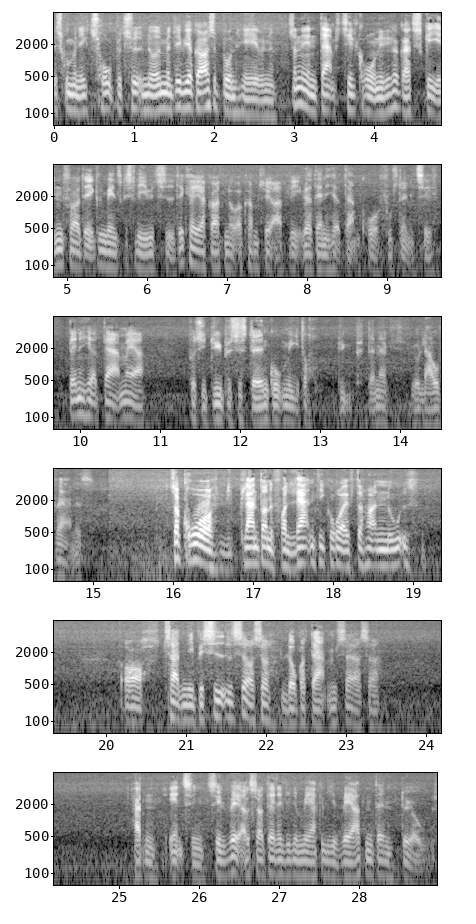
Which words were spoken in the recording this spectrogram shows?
Det skulle man ikke tro betød noget, men det virker også bundhævende. Sådan en dams tilgroning, det kan godt ske inden for et enkelt menneskes levetid. Det kan jeg godt nå at komme til at opleve, at denne her dam gror fuldstændig til. Denne her dam er på sit dybeste sted en god meter dyb. Den er jo lavvandet. Så gror planterne fra land, de gror efterhånden ud og tager den i besiddelse, og så lukker dammen sig, og så har den endt sin tilværelse, og denne lille mærkelige verden, den dør ud.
